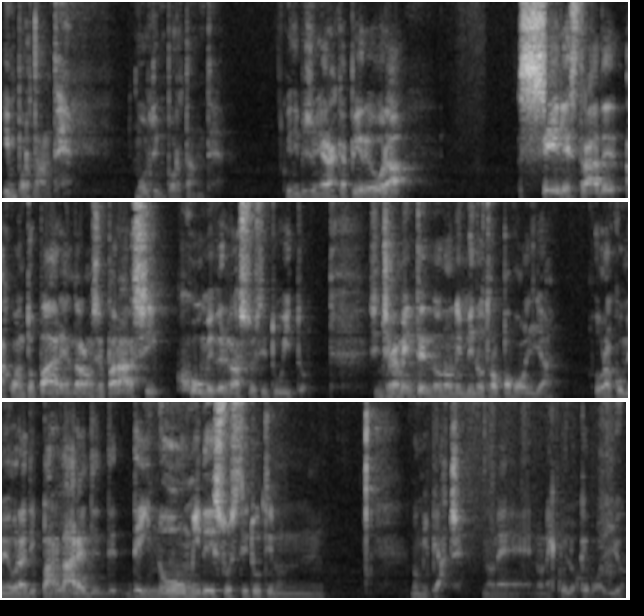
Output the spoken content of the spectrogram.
importante, molto importante. Quindi bisognerà capire ora se le strade a quanto pare andranno a separarsi, come verrà sostituito. Sinceramente non ho nemmeno troppa voglia, ora come ora, di parlare de- de- dei nomi dei sostituti, non, non mi piace, non è, non è quello che voglio.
